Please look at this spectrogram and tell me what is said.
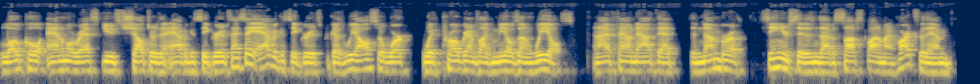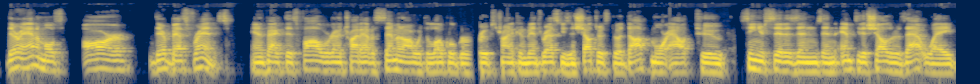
local animal rescues, shelters, and advocacy groups. And I say advocacy groups because we also work with programs like Meals on Wheels and I've found out that the number of senior citizens, I have a soft spot in my heart for them, their animals are their best friends. And in fact, this fall, we're going to try to have a seminar with the local groups trying to convince rescues and shelters to adopt more out to senior citizens and empty the shelters that way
